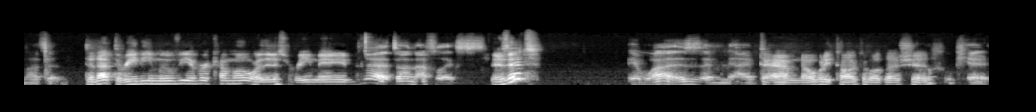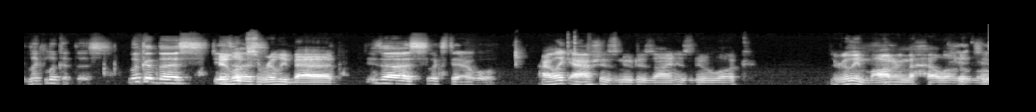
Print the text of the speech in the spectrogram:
That's it. Did that 3D movie ever come out or they just remade? Yeah, it's on Netflix. Is it? It was. And I, Damn, nobody talked about that shit. Who cares? Like, look at this. Look at this. Jesus. It looks really bad. Jesus. Looks terrible. I like Ash's new design, his new look. They're really modern the hell out of him.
